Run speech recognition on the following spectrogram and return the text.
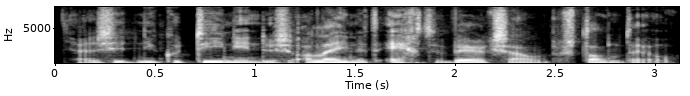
Ja, er zit nicotine in, dus alleen het echte werkzame bestanddeel.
